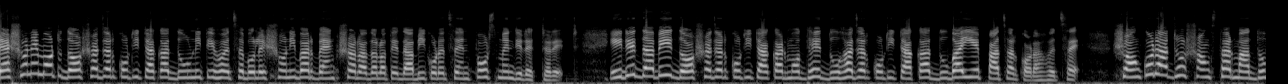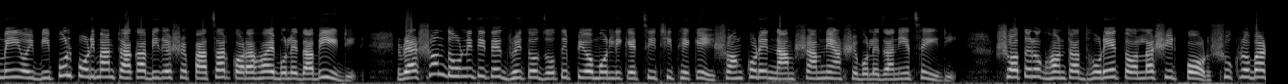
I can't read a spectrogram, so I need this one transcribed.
রেশনে মোট দশ হাজার কোটি টাকা দুর্নীতি হয়েছে বলে শনিবার ব্যাংকসর আদালতে দাবি করেছে এনফোর্সমেন্ট ডিরেক্টরেট। ইডির দাবি দশ হাজার কোটি টাকার মধ্যে দু হাজার কোটি টাকা দুবাইয়ে পাচার করা হয়েছে। শঙ্কর আঢ্য সংস্থার মাধ্যমেই ওই বিপুল পরিমাণ টাকা বিদেশে পাচার করা হয় বলে দাবি ইডির। রেশন দুর্নীতিতে ধৃত জ্যোতিপ্রিয় মল্লিকের চিঠি থেকেই শঙ্করের নাম সামনে আসে বলে জানিয়েছে ইডি। সতেরো ঘণ্টা ধরে তল্লাশির পর শুক্রবার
